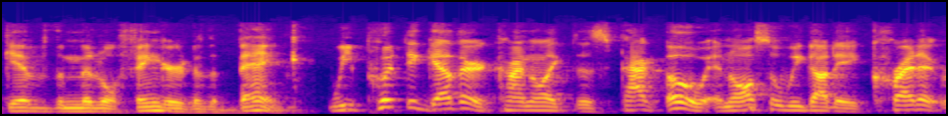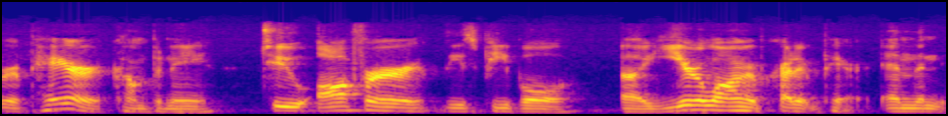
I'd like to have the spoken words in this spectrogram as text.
give the middle finger to the bank. We put together kind of like this pack. Oh, and also we got a credit repair company to offer these people a year long of credit repair. And then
